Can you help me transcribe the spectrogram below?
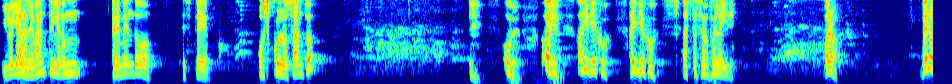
y luego ya la levanta y le da un tremendo, este, ósculo santo. Oh, ay, ay, viejo, ay viejo, hasta se me fue el aire. Bueno, bueno,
